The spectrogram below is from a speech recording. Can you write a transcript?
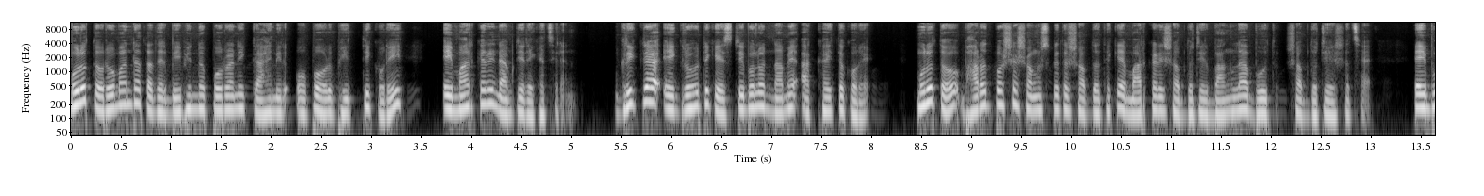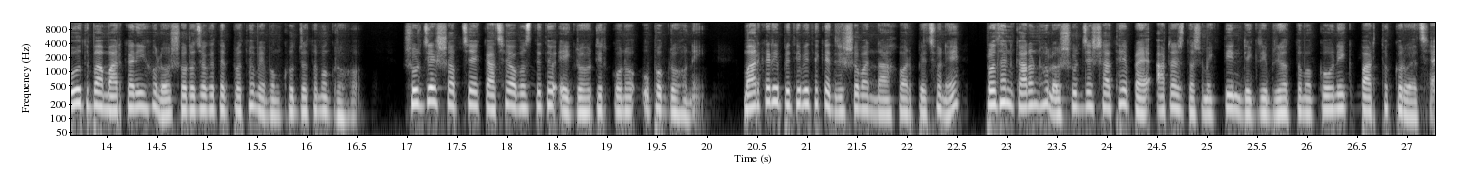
মূলত রোমানরা তাদের বিভিন্ন পৌরাণিক কাহিনীর ওপর ভিত্তি করে এই মার্কারি নামটি রেখেছিলেন। গ্রিকরা এই গ্রহটিকে স্টিবলন নামে আখ্যায়িত করে। মূলত ভারতবর্ষের সংস্কৃত শব্দ থেকে মার্কারি শব্দটির বাংলা বুধ শব্দটি এসেছে। এই বুধ বা মার্কারি হল সৌরজগতের প্রথম এবং ক্ষুদ্রতম গ্রহ। সূর্যের সবচেয়ে কাছে অবস্থিত এই গ্রহটির কোনো উপগ্রহ নেই। মার্কারি পৃথিবী থেকে দৃশ্যমান না হওয়ার পেছনে প্রধান কারণ হল সূর্যের সাথে প্রায় আঠাশ দশমিক তিন ডিগ্রি বৃহত্তম কৌণিক পার্থক্য রয়েছে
